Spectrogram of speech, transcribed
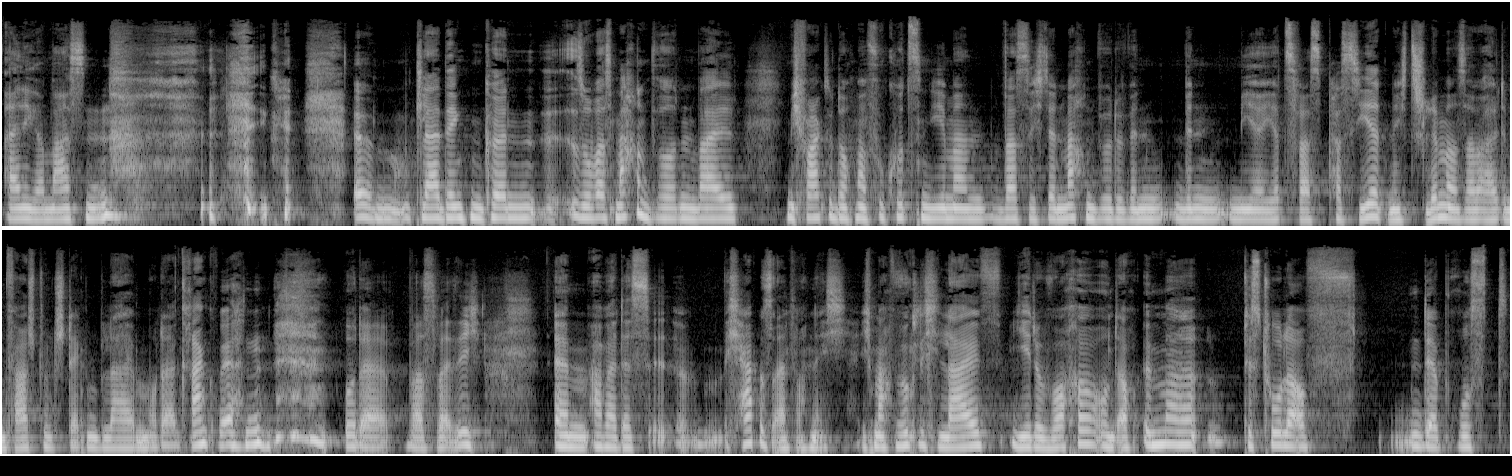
einigermaßen ähm, klar denken können, sowas machen würden, weil mich fragte doch mal vor kurzem jemand, was ich denn machen würde, wenn, wenn mir jetzt was passiert, nichts Schlimmes, aber halt im Fahrstuhl stecken bleiben oder krank werden oder was weiß ich. Ähm, aber das, äh, ich habe es einfach nicht. Ich mache wirklich live jede Woche und auch immer Pistole auf der Brust,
